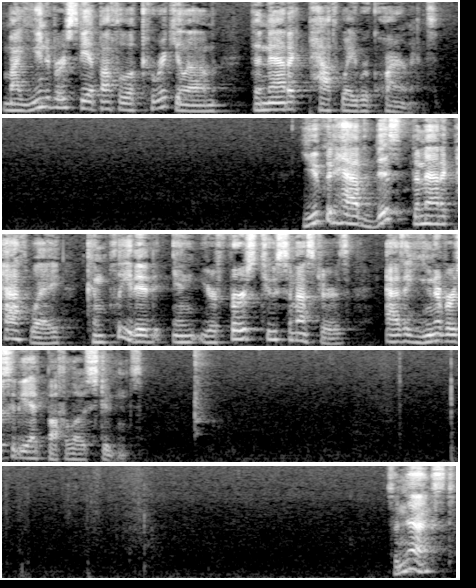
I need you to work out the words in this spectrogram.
my University at Buffalo curriculum thematic pathway requirement. You could have this thematic pathway completed in your first two semesters as a University at Buffalo student. So next,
